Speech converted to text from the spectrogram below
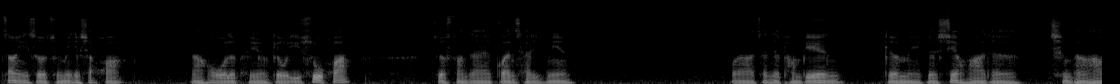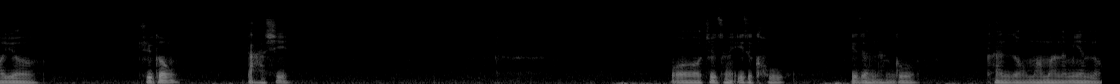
葬仪时候准备一个小花，然后我的朋友给我一束花，就放在棺材里面。我要站在旁边，跟每个献花的亲朋好友鞠躬答谢。我就曾一直哭，一直很难过，看着我妈妈的面容。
